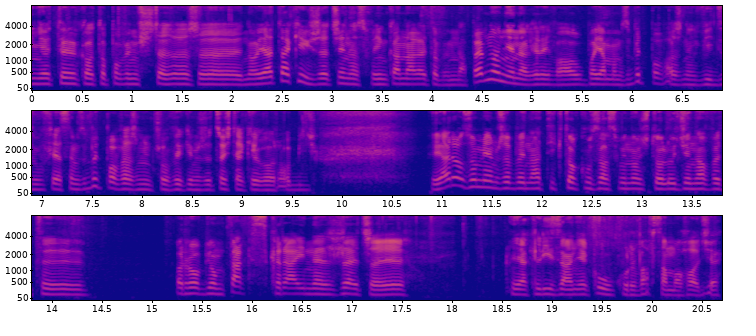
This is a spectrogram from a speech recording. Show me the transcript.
i nie tylko, to powiem szczerze, że no ja takich rzeczy na swoim kanale to bym na pewno nie nagrywał, bo ja mam zbyt poważnych widzów, ja jestem zbyt poważnym człowiekiem, że coś takiego robić. Ja rozumiem, żeby na TikToku zasłynąć, to ludzie nawet y, robią tak skrajne rzeczy, jak lizanie kół kurwa w samochodzie.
